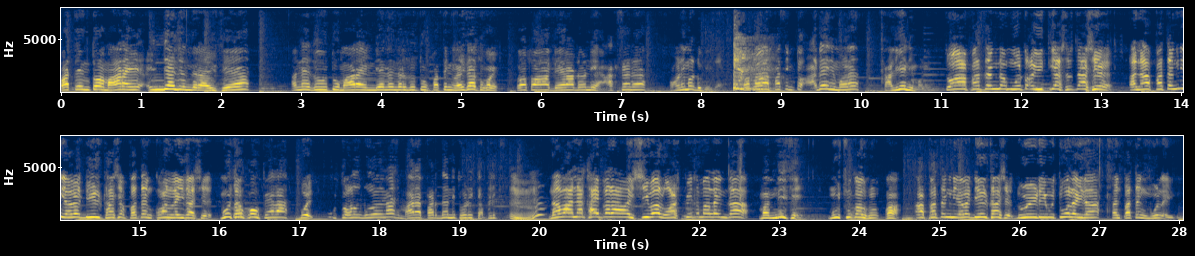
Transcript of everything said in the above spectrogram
પતંગ તો મારા ઇન્ડિયા ની અંદર આવ્યું છે અને જો તું મારા ઇન્ડિયા ની અંદર જો તું પતંગ લઈ જતું હોય તો તો આ ડેરાડોનની આંખ છે ને પાણીમાં ડૂબી જાય. તો તો આ પતંગ તો આબે નહીં મળે કાલીએ નહીં મળે. તો આ પતંગ નો મોટો ઇતિહાસ રચાશે અને આ પતંગની હવે ડીલ થશે. પતંગ કોણ લઈ જશે? હું તો કહું પેલા બોલ. થોડું બોલ ના મારા પડદાની થોડી તકલીફ. નવા નખાય પર આવે સિવિલ હોસ્પિટલમાં લઈને જા. મંદી છે. હું શું કહું છું? હા આ પતંગની હવે ડીલ થશે. દોયડી હું તું લઈ જા અને પતંગ હું લઈ દઉં.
